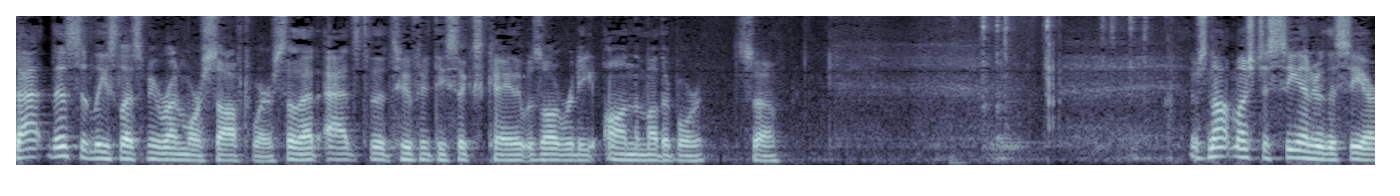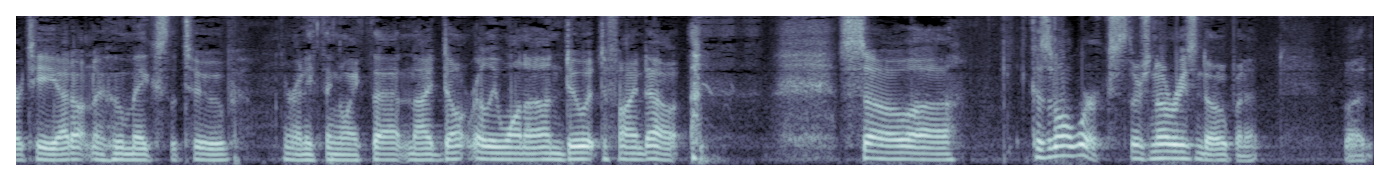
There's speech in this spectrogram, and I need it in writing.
that this at least lets me run more software. So that adds to the 256K that was already on the motherboard. So there's not much to see under the CRT. I don't know who makes the tube or anything like that, and I don't really want to undo it to find out. so, because uh, it all works, there's no reason to open it. But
